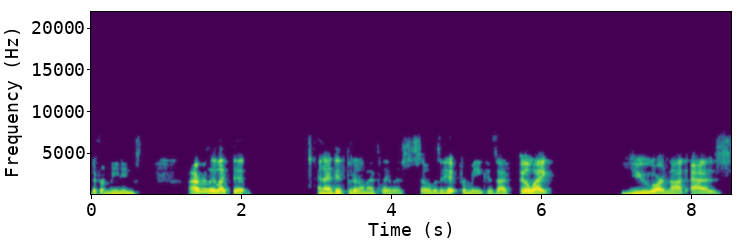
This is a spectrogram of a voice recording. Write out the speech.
different meanings. I really liked it. And I did put it on my playlist. So it was a hit for me because I feel like you are not as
